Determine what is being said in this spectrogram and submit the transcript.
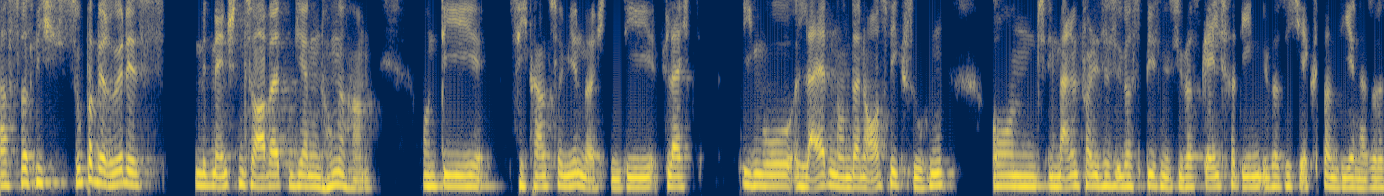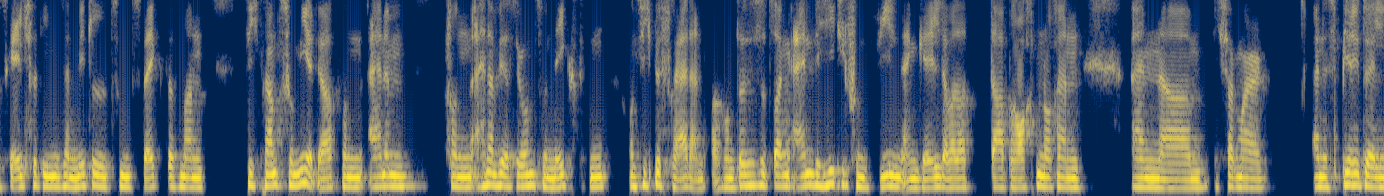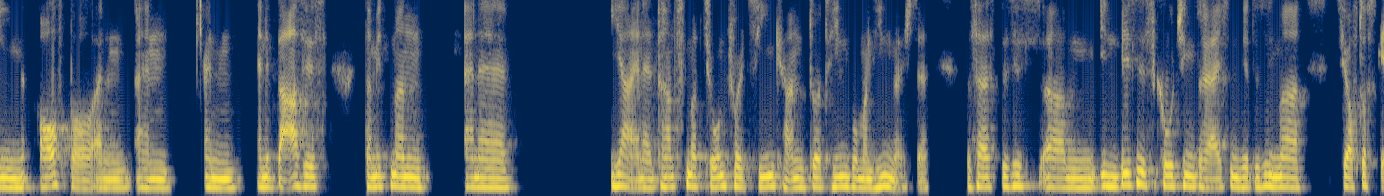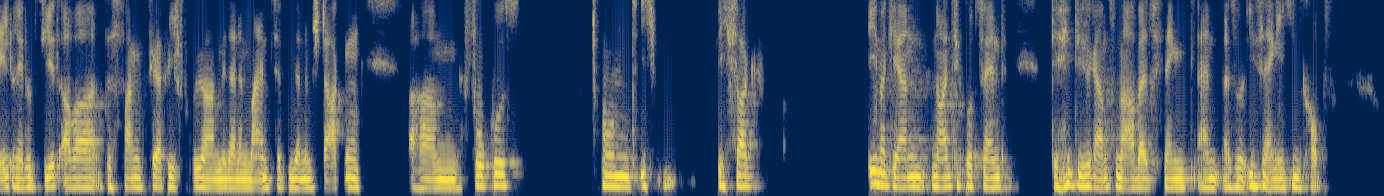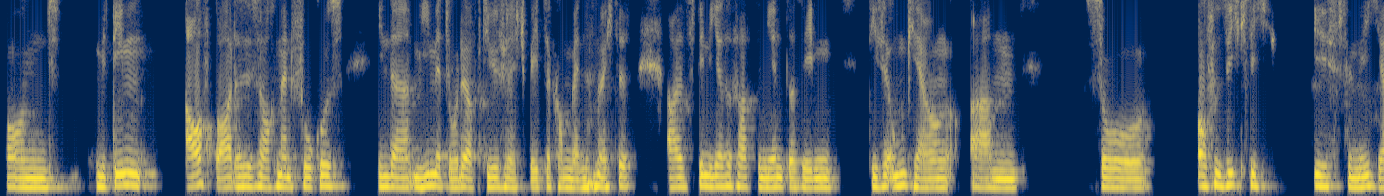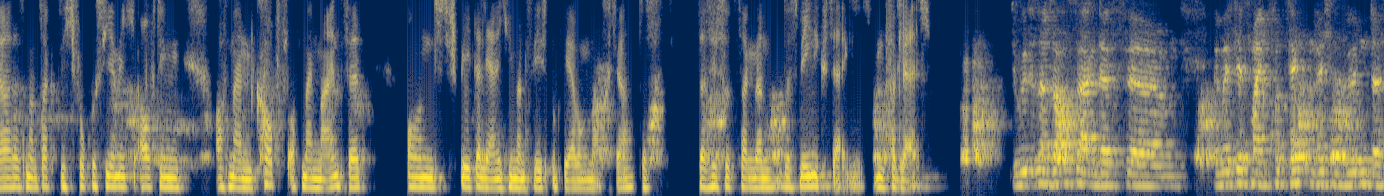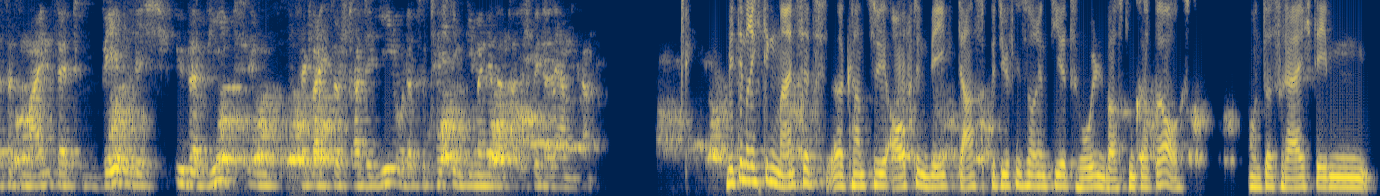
das, was mich super berührt, ist, mit Menschen zu arbeiten, die einen Hunger haben und die sich transformieren möchten, die vielleicht irgendwo leiden und einen Ausweg suchen. Und in meinem Fall ist es übers Business, übers Geld verdienen, über sich expandieren. Also das Geld verdienen ist ein Mittel zum Zweck, dass man sich transformiert, ja, von einem, von einer Version zur nächsten und sich befreit einfach. Und das ist sozusagen ein Vehikel von vielen, ein Geld, aber da, da braucht man noch ein, ein, ähm, ich sag mal, einen spirituellen Aufbau, ein, ein ein, eine Basis, damit man eine, ja, eine Transformation vollziehen kann dorthin, wo man hin möchte. Das heißt, das ist ähm, in Business-Coaching-Bereichen wird das immer sehr oft aufs Geld reduziert, aber das fängt sehr viel früher an mit einem Mindset, mit einem starken ähm, Fokus. Und ich, ich sag immer gern, 90 Prozent dieser ganzen Arbeit fängt ein, also ist eigentlich im Kopf. Und mit dem Aufbau, das ist auch mein Fokus, in der Me-Methode, auf die wir vielleicht später kommen, wenn du möchtest. Aber das finde ich also faszinierend, dass eben diese Umkehrung ähm, so offensichtlich ist für mich, ja, dass man sagt, ich fokussiere mich auf den, auf meinen Kopf, auf mein Mindset und später lerne ich, wie man Facebook-Werbung macht, ja. Das, das ist sozusagen dann das Wenigste eigentlich im Vergleich. Du würdest also auch sagen, dass, äh, wenn wir es jetzt mal in Prozenten rechnen würden, dass das Mindset wesentlich überwiegt im Vergleich zur Strategie oder zur Technik, die man ja dann später lernen kann. Mit dem richtigen Mindset äh, kannst du dir auf dem Weg das bedürfnisorientiert holen, was du gerade brauchst. Und das reicht eben,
